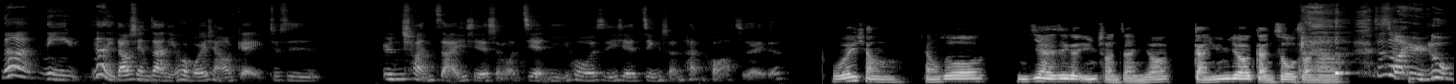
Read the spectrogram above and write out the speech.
那你，那你到现在，你会不会想要给就是晕船仔一些什么建议，或者是一些精神喊话之类的？我会想想说，你既然是一个晕船仔，你就要敢晕就要敢受伤啊！这是什么语录？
